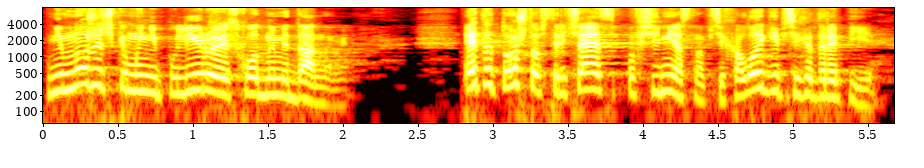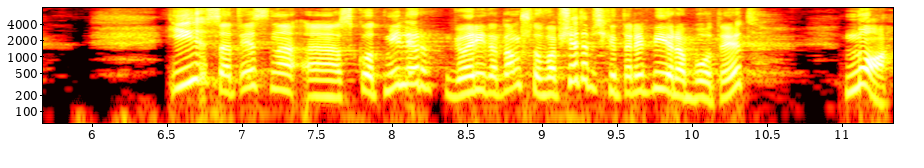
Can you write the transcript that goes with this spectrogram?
немножечко манипулируя исходными данными. Это то, что встречается повсеместно в психологии и психотерапии. И, соответственно, э, Скотт Миллер говорит о том, что вообще-то психотерапия работает, но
